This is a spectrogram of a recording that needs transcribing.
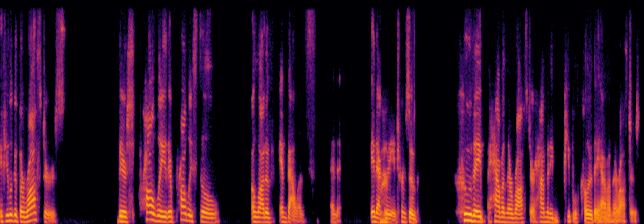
if you look at the rosters there's probably there probably still a lot of imbalance and inequity in terms of who they have on their roster how many people of color they have on their rosters.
